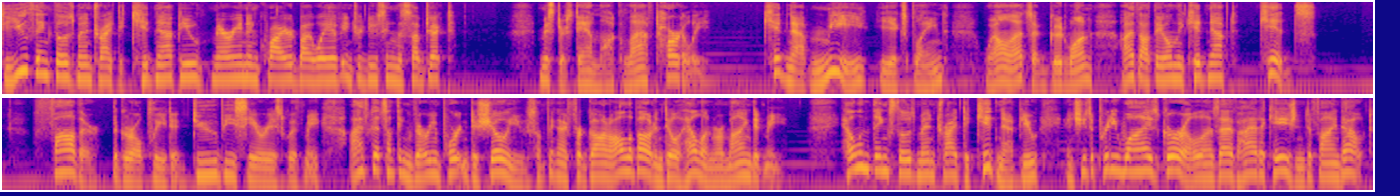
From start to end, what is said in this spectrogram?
do you think those men tried to kidnap you? Marion inquired by way of introducing the subject. Mr. Stanlock laughed heartily. Kidnap me? he explained. Well, that's a good one. I thought they only kidnapped kids. Father, the girl pleaded, do be serious with me. I've got something very important to show you, something I forgot all about until Helen reminded me. Helen thinks those men tried to kidnap you, and she's a pretty wise girl, as I've had occasion to find out.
